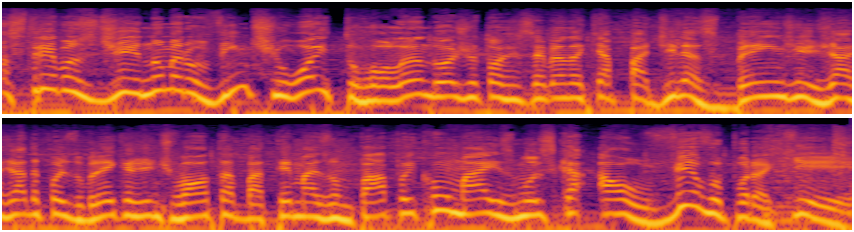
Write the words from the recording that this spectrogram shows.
As tribos de número 28 rolando. Hoje eu tô recebendo aqui a Padilhas Band. Já já depois do break a gente volta a bater mais um papo e com mais música ao vivo por aqui.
